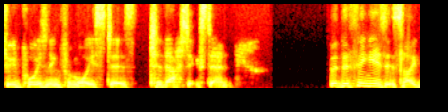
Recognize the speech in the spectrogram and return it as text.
food poisoning from oysters to that extent. But the thing is, it's like,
